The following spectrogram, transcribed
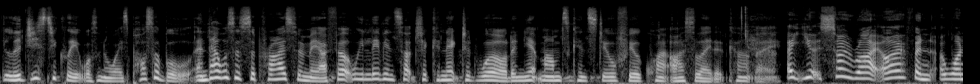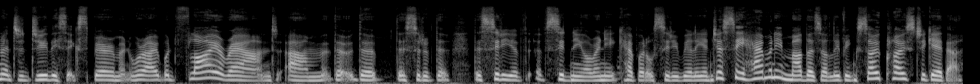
logistically it wasn't always possible. And that was a surprise for me. I felt we live in such a connected world and yet mums can still feel quite isolated can't they? Uh, you're so right. I often wanted to do this experiment where i would fly around um, the, the, the sort of the, the city of, of sydney or any capital city really and just see how many mothers are living so close together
